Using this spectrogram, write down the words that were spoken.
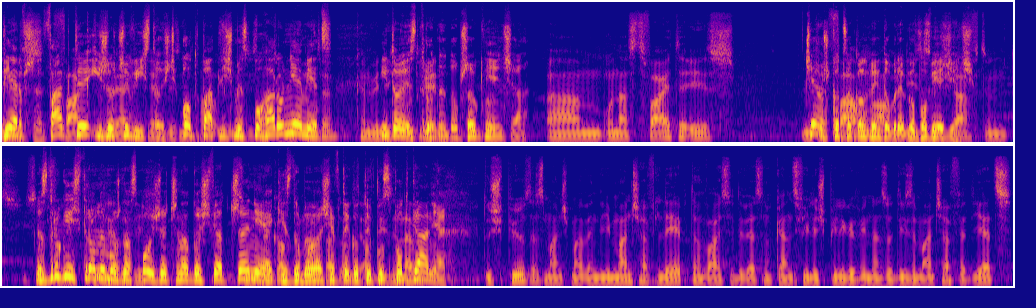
Pierwsze, fakty Fakt i rzeczywistość. Odpadliśmy z Pucharu Niemiec i to jest trudne do przełknięcia. Ähm, Ciężko cokolwiek dobrego powiedzieć. Z drugiej strony można spojrzeć na doświadczenie, jakie gemacht się w tego typu spotkaniach. Du spürst es manchmal, wenn die Mannschaft lebt, dann weißt du, du wirst noch ganz viele Spiele gewinnen. Also diese Mannschaft wird jetzt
